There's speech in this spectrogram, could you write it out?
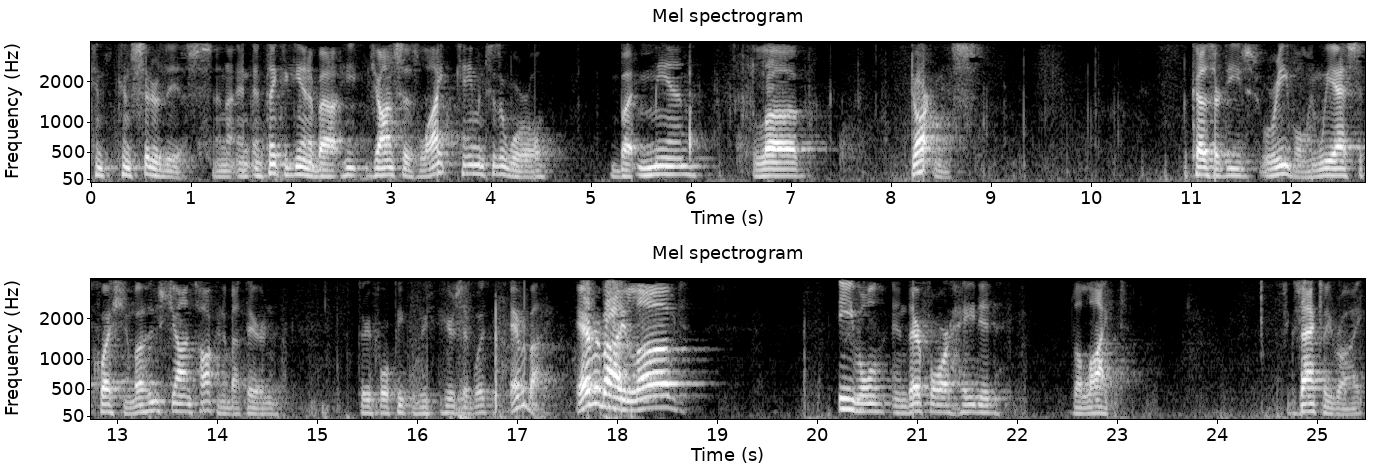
con- consider this and, and, and, think again about he, John says, light came into the world, but men loved darkness because their deeds were evil. And we ask the question, well, who's John talking about there? And three or four people here said, well, everybody. Everybody loved evil and therefore hated the light. That's exactly right.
